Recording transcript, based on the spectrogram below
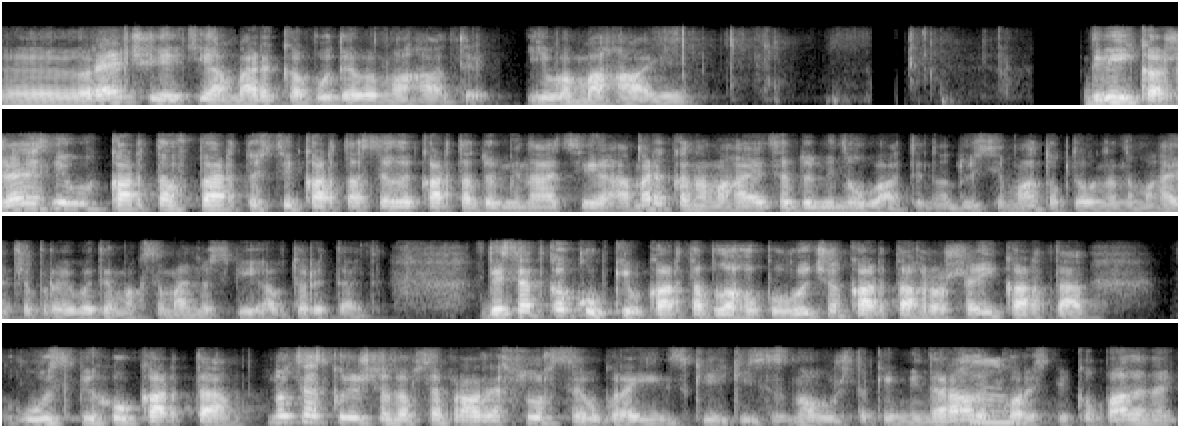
е, речі, які Америка буде вимагати і вимагає. Двійка жезлів, карта впертості, карта сили, карта домінації. Америка намагається домінувати над усіма, тобто вона намагається проявити максимально свій авторитет. Десятка кубків, карта благополуччя, карта грошей, карта успіху, карта. Ну, це скоріше за все про ресурси українські, якісь знову ж таки мінерали, Мгм. корисні копалини.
